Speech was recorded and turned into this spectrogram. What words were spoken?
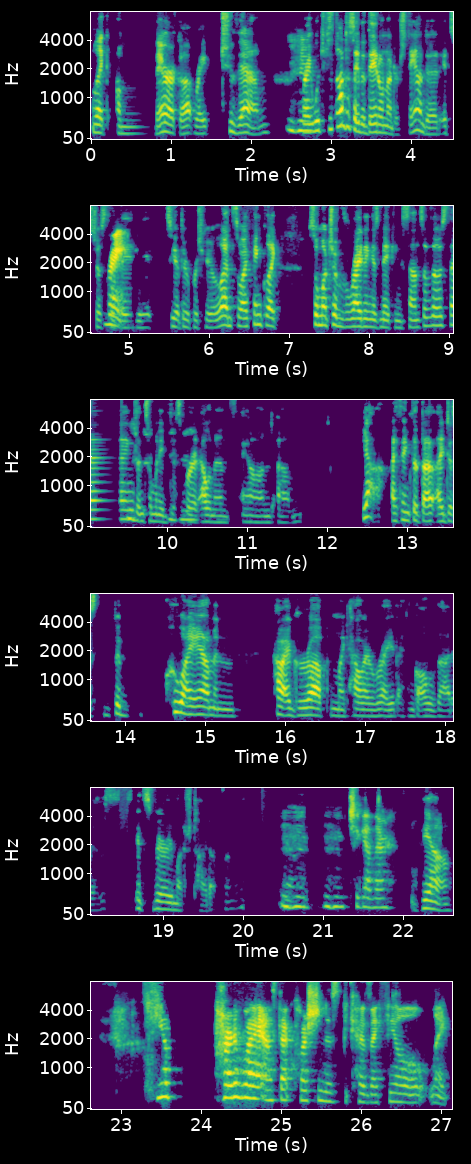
like america right to them mm-hmm. right which is not to say that they don't understand it it's just right. that they see it through a particular lens so i think like so much of writing is making sense of those things and so many mm-hmm. disparate mm-hmm. elements and um yeah i think that that i just the who i am and how i grew up and like how i write i think all of that is it's very much tied up for me yeah. mm-hmm, mm-hmm, together yeah yeah part of why i asked that question is because i feel like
